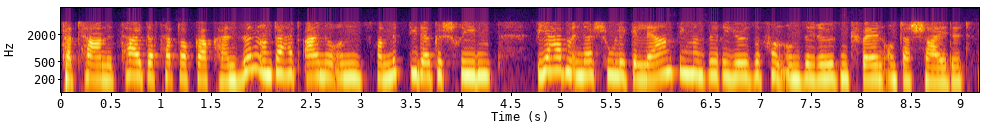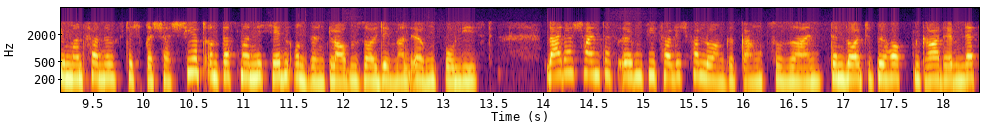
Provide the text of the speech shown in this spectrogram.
vertane Zeit, das hat doch gar keinen Sinn. Und da hat eine unserer Mitglieder geschrieben, wir haben in der Schule gelernt, wie man seriöse von unseriösen Quellen unterscheidet, wie man vernünftig recherchiert und dass man nicht jeden Unsinn glauben soll, den man irgendwo liest. Leider scheint das irgendwie völlig verloren gegangen zu sein, denn Leute behaupten gerade im Netz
